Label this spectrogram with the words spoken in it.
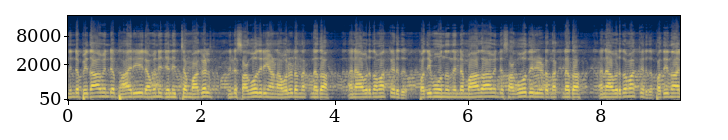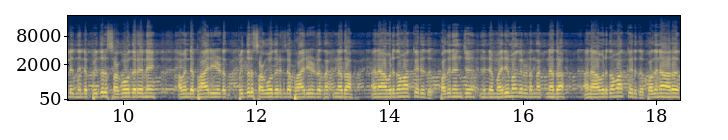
നിന്റെ പിതാവിന്റെ ഭാര്യയിൽ അവന് ജനിച്ച മകൾ നിന്റെ സഹോദരിയാണ് അവളുടെ നഗ്നത അനാവൃതമാക്കരുത്. പതിമൂന്ന് നിന്റെ മാതാവിന്റെ സഹോദരിയുടെ നഗ്നത അനാവൃതമാക്കരുത്. പതിനാല് നിന്റെ പിതൃ സഹോദരനെ അവന്റെ ഭാര്യയുടെ പിതൃ സഹോദരന്റെ ഭാര്യയുടെ നഗ്നത അനാവൃതമാക്കരുത്. പതിനഞ്ച് നിന്റെ മരുമകളുടെ നഗ്നത അനാവൃതമാക്കരുത്. പതിനാറ്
